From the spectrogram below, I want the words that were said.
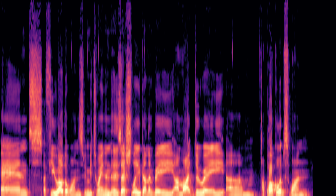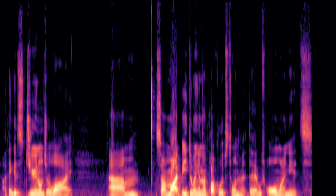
and a few other ones in between. And there's actually going to be I might do a um, Apocalypse one. I think it's June or July. Um, so I might be doing an Apocalypse tournament there with all my nids,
